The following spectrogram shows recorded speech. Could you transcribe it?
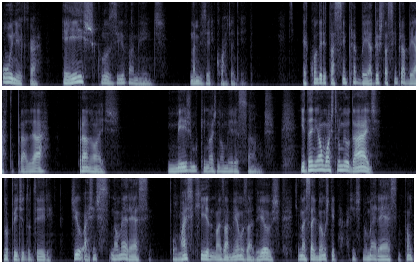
única é exclusivamente na misericórdia dele. É quando ele está sempre aberto, Deus está sempre aberto para dar para nós, mesmo que nós não mereçamos. E Daniel mostra humildade no pedido dele. Gil, a gente não merece. Por mais que nós amemos a Deus, que nós saibamos que a gente não merece. Então,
